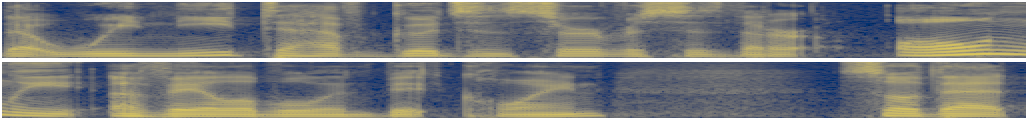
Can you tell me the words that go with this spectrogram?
that we need to have goods and services that are only available in Bitcoin so that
